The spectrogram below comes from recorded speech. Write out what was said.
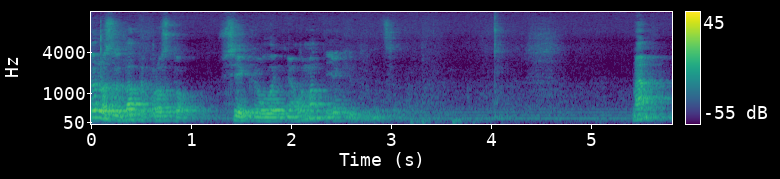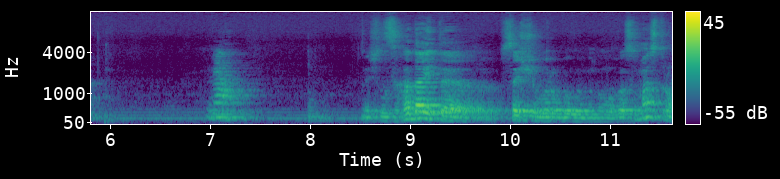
і розглядати просто всі еквівалентні елементи як єдиниці. Не? Да. Значить, згадайте все, що ви робили минулого семестру.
